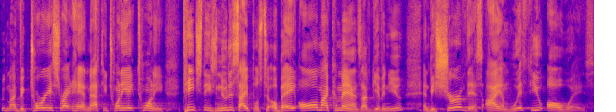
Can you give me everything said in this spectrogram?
with my victorious right hand. Matthew 28:20. Teach these new disciples to obey all my commands I've given you, and be sure of this, I am with you always,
